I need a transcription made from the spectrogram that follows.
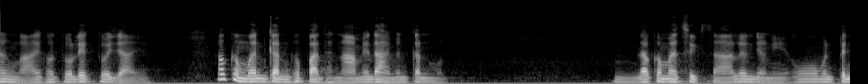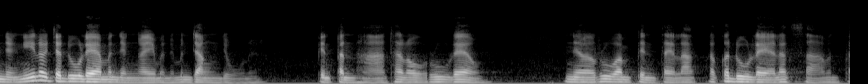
ทั้งหลายเขาตัวเล็กตัวใหญ่เขาก็เหมือนกันเขาปรารถนาไม่ได้เหมือนกันหมดเราก็มาศึกษาเรื่องอย่างนี้ โอ้ มันเป็นอย่างนี้เราจะดูแลมันยังไงมันมันยังอยู่นะเป็นปัญหาถ้าเรารู้แล้วเนี่ยรู้ว่ามันเป็นไตรลักษณ์เราก็ดูแลรักษามันไป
